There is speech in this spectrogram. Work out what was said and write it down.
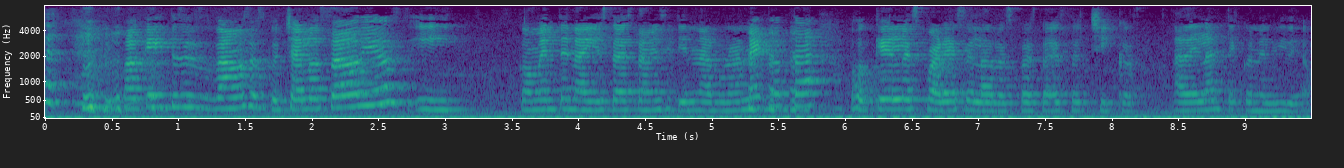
ok, entonces vamos a escuchar los audios y comenten ahí ustedes también si tienen alguna anécdota o qué les parece la respuesta de estos chicos. Adelante con el video.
